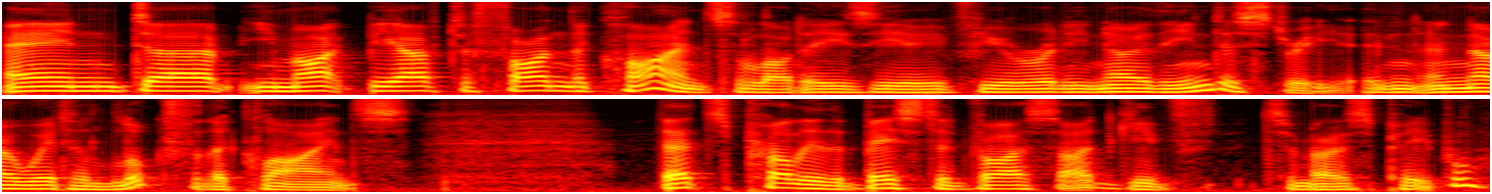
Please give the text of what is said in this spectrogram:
and uh, you might be able to find the clients a lot easier if you already know the industry and, and know where to look for the clients that's probably the best advice I'd give to most people.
